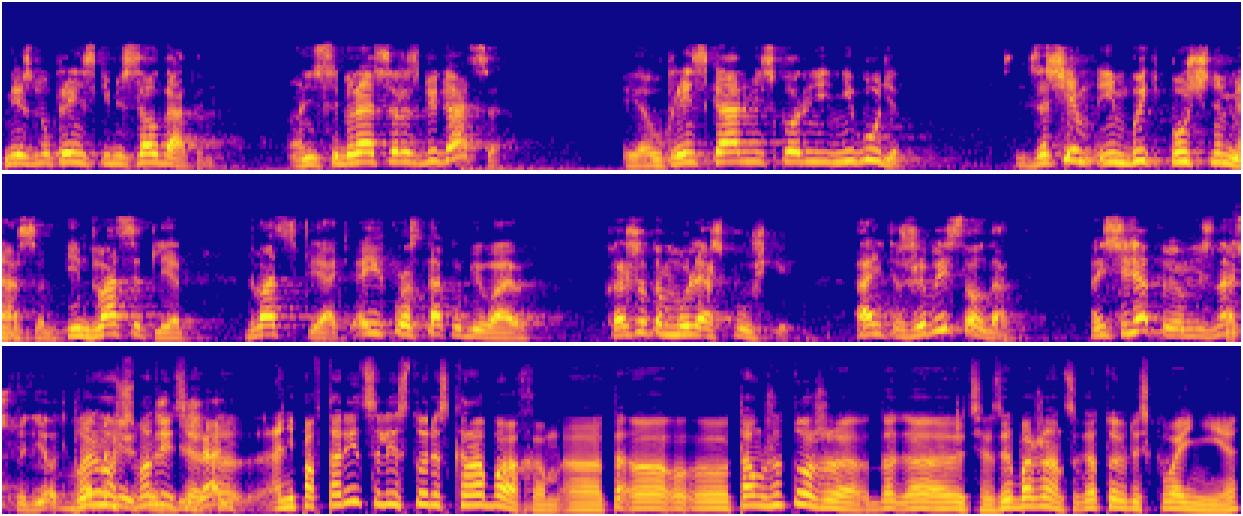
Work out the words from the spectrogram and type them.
между украинскими солдатами. Они собираются разбегаться. И украинской армии скоро не, не будет. Зачем им быть пушечным мясом? Им 20 лет, 25, а их просто так убивают. Хорошо там муляж пушки. А они-то живые солдаты. Они сидят вдвоем, не знают, что делать. Владимир смотрите, а не повторится ли история с Карабахом? А, а, там же тоже эти азербайджанцы готовились к войне,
